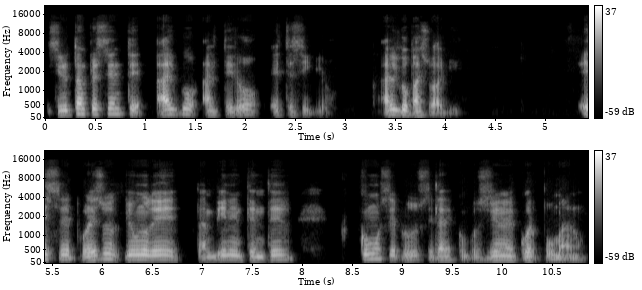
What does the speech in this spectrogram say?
Si no están presentes, algo alteró este ciclo. Algo pasó aquí. Ese, por eso que uno debe también entender cómo se produce la descomposición en el cuerpo humano.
